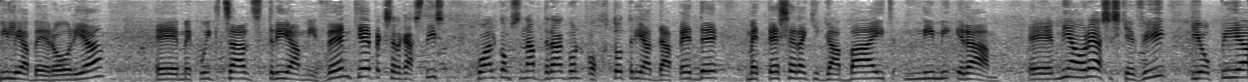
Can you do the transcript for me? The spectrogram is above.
mAh ε, με Quick Charge 3.0 και επεξεργαστής Qualcomm Snapdragon 835 με 4 GB μνήμη RAM. Ε, μια ωραία συσκευή η οποία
